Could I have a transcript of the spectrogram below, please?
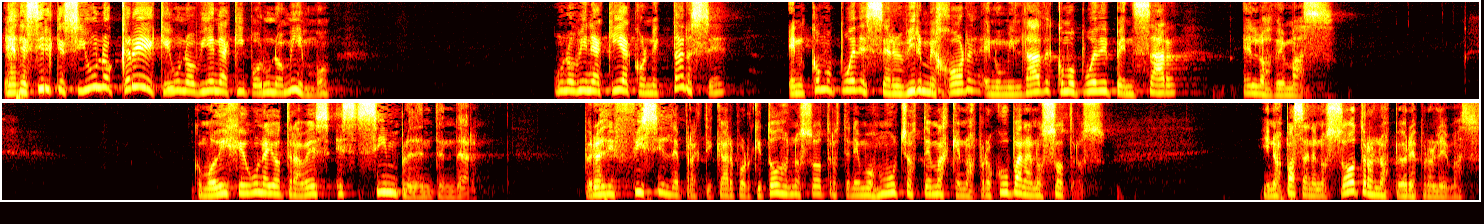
Es decir, que si uno cree que uno viene aquí por uno mismo, uno viene aquí a conectarse en cómo puede servir mejor en humildad, cómo puede pensar en los demás. Como dije una y otra vez, es simple de entender, pero es difícil de practicar porque todos nosotros tenemos muchos temas que nos preocupan a nosotros y nos pasan a nosotros los peores problemas.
